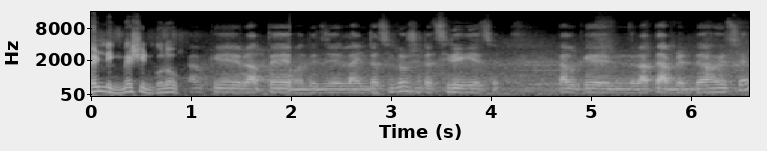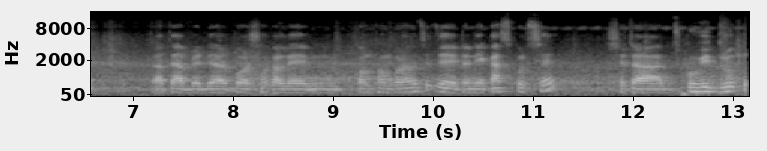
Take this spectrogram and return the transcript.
ভেন্ডিং মেশিনগুলো। কালকে রাতে আমাদের যে লাইনটা ছিল সেটা ছিঁড়ে গিয়েছে। কালকে রাতে আপডেট দেওয়া হয়েছে। রাতে আপডেট দেওয়ার পর সকালে কনফার্ম করা হয়েছে যে এটা নিয়ে কাজ করছে। সেটা খুবই দ্রুত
